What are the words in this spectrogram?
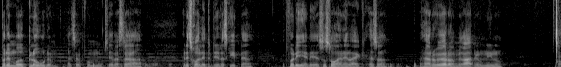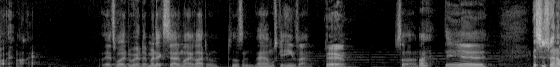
på den måde blow dem, altså få dem til at være større. Og det tror jeg lidt er det, der skete der. Fordi at det er så stor han heller ikke. Altså, har du hørt om i radioen lige nu? Nej. Nej. Jeg tror, at du hørte dem ikke særlig meget i radioen. Så sådan, jeg har måske én sang. Ja, ja. Så nej, det øh, Jeg synes, han er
